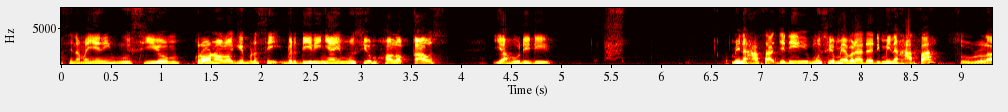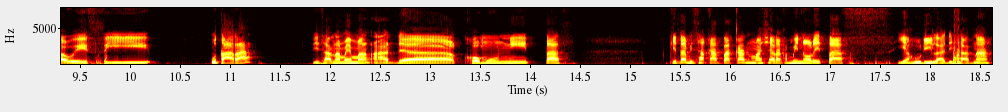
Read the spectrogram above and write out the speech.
sih namanya nih museum kronologi bersih berdirinya museum Holocaust Yahudi di Minahasa. Jadi museumnya berada di Minahasa, Sulawesi Utara. Di sana memang ada komunitas kita bisa katakan masyarakat minoritas Yahudi lah di sana.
